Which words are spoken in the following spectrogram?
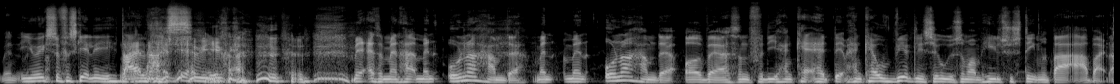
Men, I er jo ikke så forskellige. Nej, nej, det er vi ikke. men altså, man, har, man under ham der. Man, man under ham der at være sådan, fordi han kan, have han kan jo virkelig se ud, som om hele systemet bare arbejder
